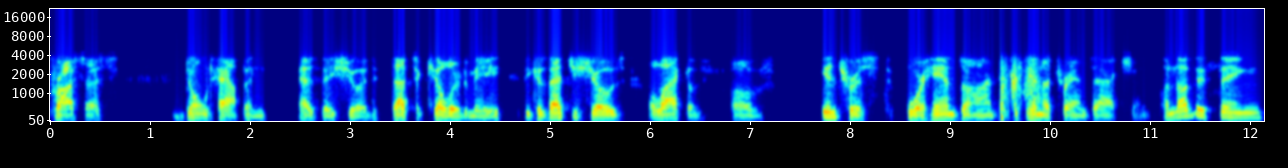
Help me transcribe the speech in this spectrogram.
process don't happen as they should that's a killer to me because that just shows a lack of of interest or hands-on in a transaction. Another thing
